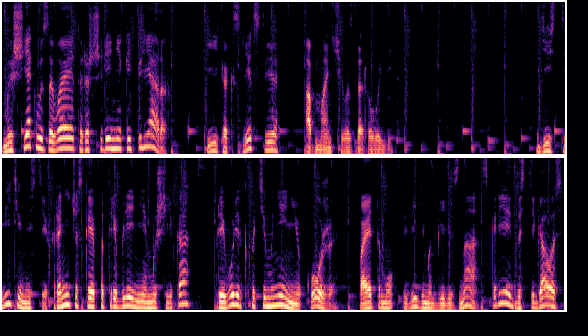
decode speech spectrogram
мышьяк вызывает расширение капилляров и, как следствие, обманчиво здоровый вид. В действительности хроническое потребление мышьяка приводит к потемнению кожи, поэтому, видимо, белизна скорее достигалась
